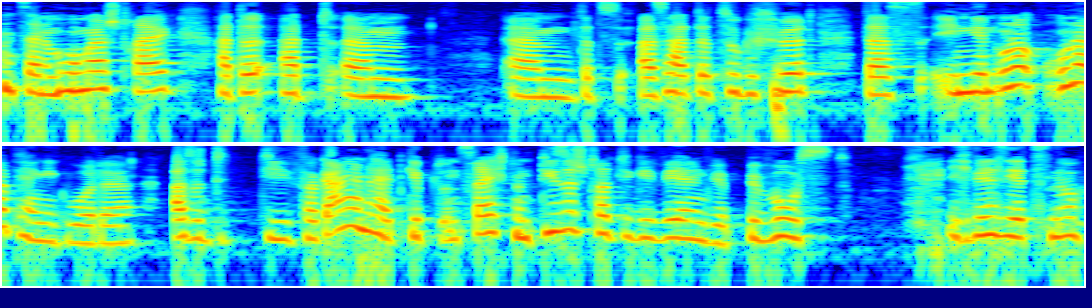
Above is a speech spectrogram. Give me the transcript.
mit seinem Hungerstreik, hat, hat ähm, ähm, dazu, also hat dazu geführt, dass Indien unabhängig wurde. Also die, die Vergangenheit gibt uns recht und diese Strategie wählen wir bewusst. Ich will Sie jetzt nur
